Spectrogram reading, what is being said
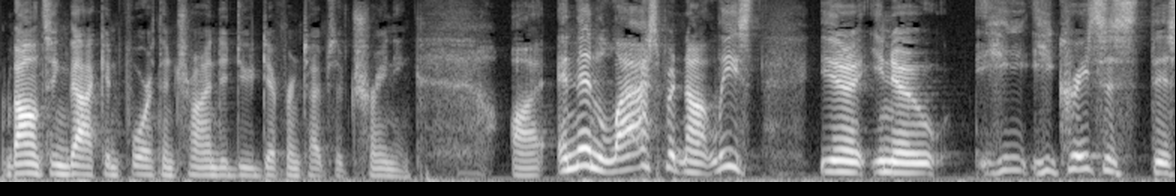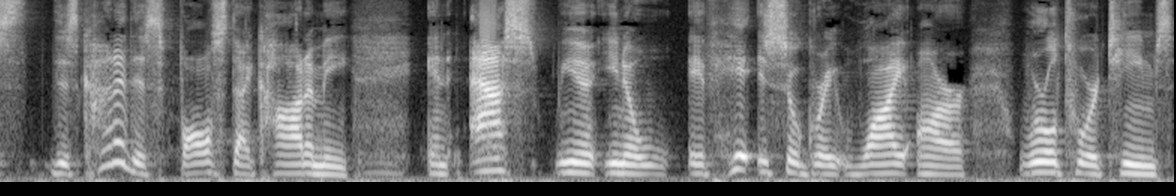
bouncing back and forth and trying to do different types of training. Uh, and then last but not least, you know, you know he, he creates this this this kind of this false dichotomy and asks you know, you know if hit is so great why are world tour teams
